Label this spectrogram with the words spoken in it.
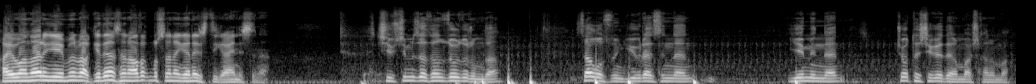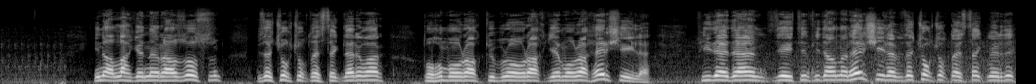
Hayvanların yemini bak giden sene aldık bu sene gene istedik aynısını. Çiftçimiz zaten zor durumda. Sağ olsun gübresinden, yeminden. Çok teşekkür ederim başkanıma. Yine Allah kendinden razı olsun. Bize çok çok destekleri var. Tohum olarak, gübre olarak, yem olarak her şeyle. Fideden, zeytin fidandan her şeyle bize çok çok destek verdi.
